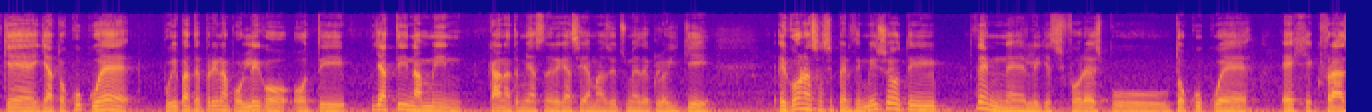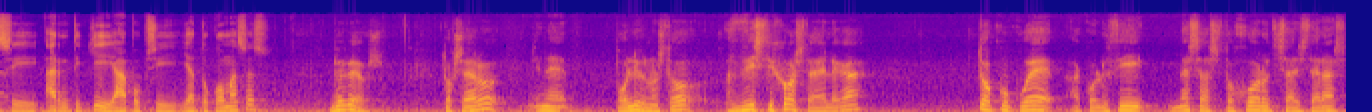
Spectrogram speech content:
Και για το ΚΚΕ που είπατε πριν από λίγο ότι γιατί να μην κάνατε μια συνεργασία μαζί τους με εκλογική. Εγώ να σας υπενθυμίσω ότι δεν είναι λίγες οι φορές που το ΚΚΕ έχει εκφράσει αρνητική άποψη για το κόμμα σας. Βεβαίως. Το ξέρω, είναι πολύ γνωστό. Δυστυχώς θα έλεγα, το ΚΚΕ ακολουθεί μέσα στο χώρο της αριστεράς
